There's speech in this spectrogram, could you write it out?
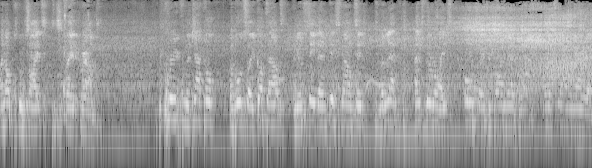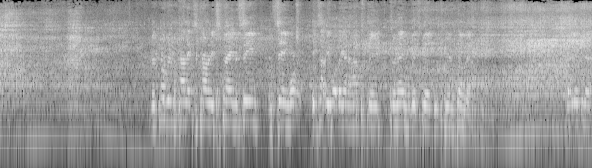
and optical sights to survey the ground. The crew from the Jackal have also got out and you'll see them dismounted to the left and to the right, also providing overwatch on the surrounding area. The recovery mechanics are currently surveying the scene and seeing what exactly what they're going to have to do to enable this vehicle to be recovered. They're looking at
